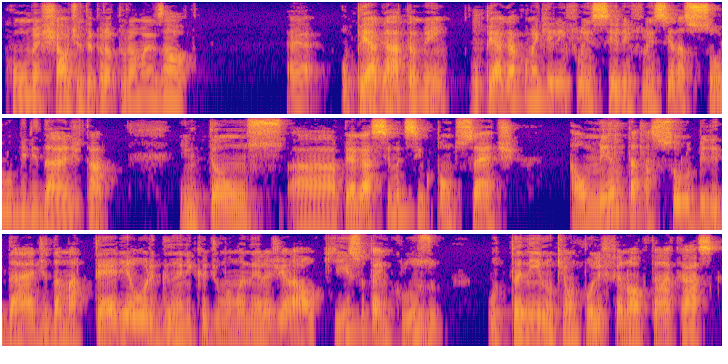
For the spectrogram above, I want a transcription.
com o mash out em temperatura mais alta, é, o pH também, o pH como é que ele influencia? Ele influencia na solubilidade, tá? Então, a pH acima de 5.7 aumenta a solubilidade da matéria orgânica de uma maneira geral, que isso está incluso o tanino, que é um polifenol que está na casca.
